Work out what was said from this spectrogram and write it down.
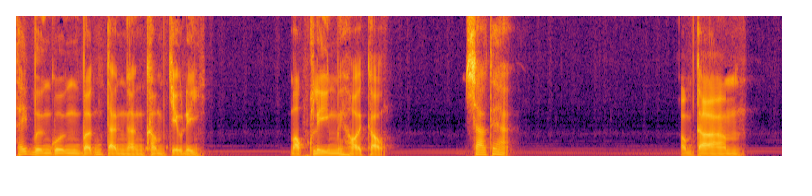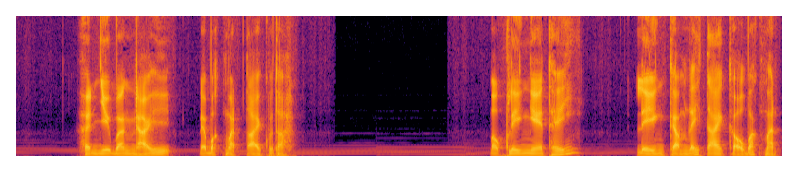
Thấy Vương Quân vẫn tận ngần không chịu đi. Mộc Liên mới hỏi cậu, Sao thế ạ? Ông ta Hình như ban nãy đã bắt mạch tay của ta. Mộc Liên nghe thấy, Liền cầm lấy tay cậu bắt mạch.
